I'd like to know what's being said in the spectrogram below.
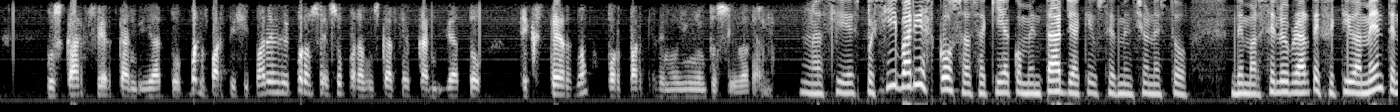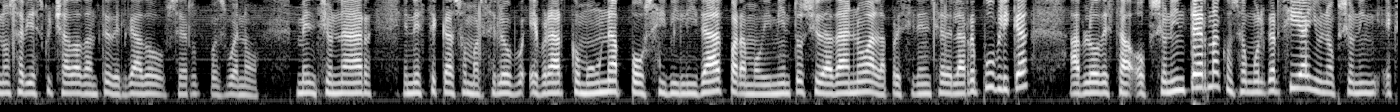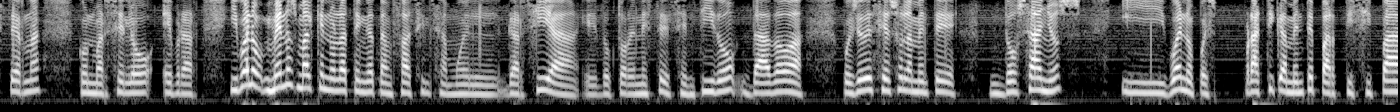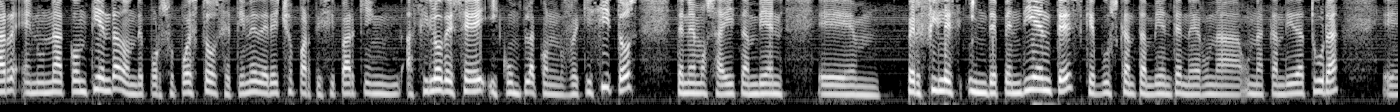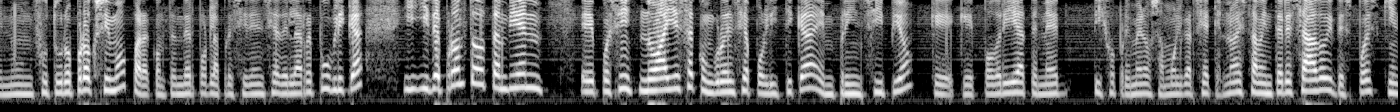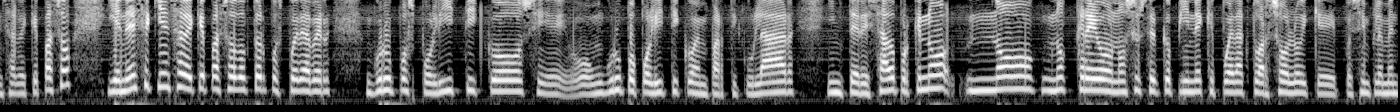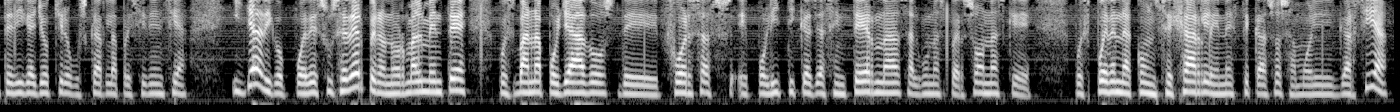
buscar ser candidato, bueno, participar en el proceso para buscar ser candidato externo por parte del Movimiento Ciudadano. Así es, pues sí, varias cosas aquí a comentar, ya que usted menciona esto de Marcelo Ebrard. Efectivamente, no se había escuchado a Dante Delgado ser, pues bueno, mencionar en este caso a Marcelo Ebrard como una posibilidad para Movimiento Ciudadano a la presidencia de la República. Habló de esta opción interna con Samuel García y una opción externa con Marcelo Ebrard. Y bueno, menos mal que no la tenga tan fácil Samuel García, eh, doctor, en este sentido, dado a, pues yo decía solamente dos años y bueno, pues prácticamente participar en una contienda donde por supuesto se tiene derecho a participar quien así lo desee y cumpla con los requisitos. Tenemos ahí también eh, perfiles independientes que buscan también tener una, una, candidatura en un futuro próximo para contender por la presidencia de la República y, de pronto también eh, pues sí no hay esa congruencia política en principio que, que podría tener dijo primero Samuel García que no estaba interesado y después quién sabe qué pasó. Y en ese quién sabe qué pasó, doctor, pues puede haber grupos políticos eh, o un grupo político en particular interesado, porque no, no, no creo, no sé usted qué opine, que pueda actuar solo y que pues simplemente diga yo quiero buscar la presidencia y ya digo, puede suceder, pero normalmente pues van apoyados de fuerzas eh, políticas ya sea internas, algunas personas que pues pueden aconsejarle en este caso a Samuel García.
